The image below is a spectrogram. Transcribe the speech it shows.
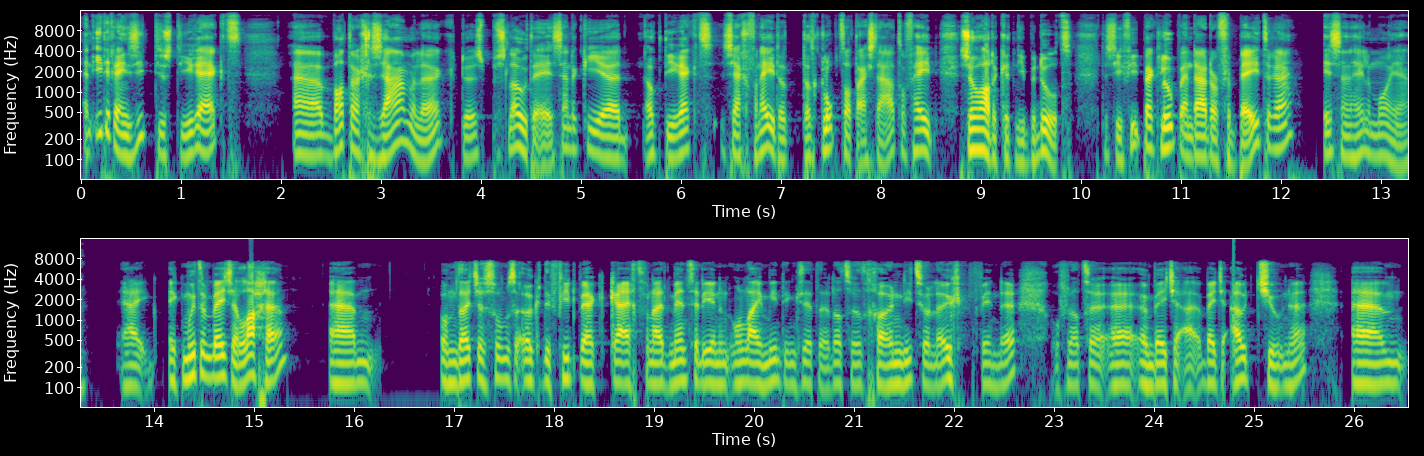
En iedereen ziet dus direct uh, wat er gezamenlijk dus besloten is. En dan kun je ook direct zeggen van... hé, hey, dat, dat klopt wat daar staat. Of hé, hey, zo had ik het niet bedoeld. Dus die feedback loop en daardoor verbeteren is een hele mooie. Ja, ik, ik moet een beetje lachen. Um, omdat je soms ook de feedback krijgt vanuit mensen die in een online meeting zitten... dat ze het gewoon niet zo leuk vinden. Of dat ze uh, een beetje, een beetje outtunen. Um,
